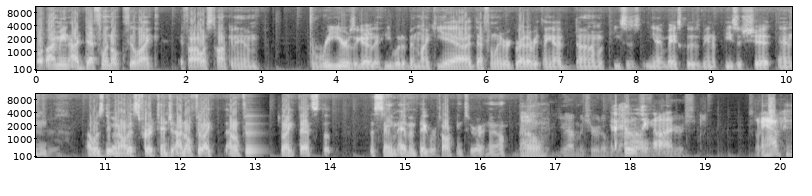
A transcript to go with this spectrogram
Well, I mean, I definitely don't feel like if I was talking to him three years ago that he would have been like, "Yeah, I definitely regret everything I've done. I'm a piece of, you know, basically was being a piece of shit, and I was doing all this for attention." I don't feel like I don't feel like that's the the same Evan Pig we're talking to right now. No. You have matured over Definitely the past not. years. I have because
